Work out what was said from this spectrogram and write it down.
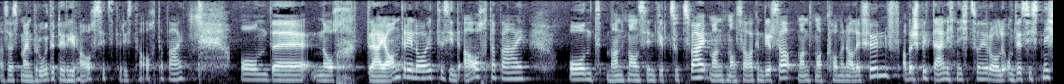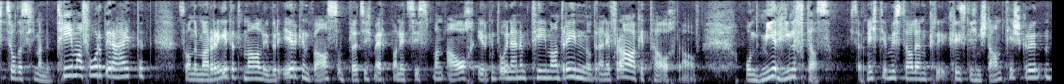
Das heißt, mein Bruder, der hier auch sitzt, der ist auch dabei. Und äh, noch drei andere Leute sind auch dabei. Und manchmal sind wir zu zweit, manchmal sagen wir es ab, manchmal kommen alle fünf, aber es spielt eigentlich nicht so eine Rolle. Und es ist nicht so, dass jemand ein Thema vorbereitet, sondern man redet mal über irgendwas und plötzlich merkt man, jetzt ist man auch irgendwo in einem Thema drin oder eine Frage taucht auf. Und mir hilft das. Ich sage nicht, ihr müsst alle einen christlichen Stammtisch gründen,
